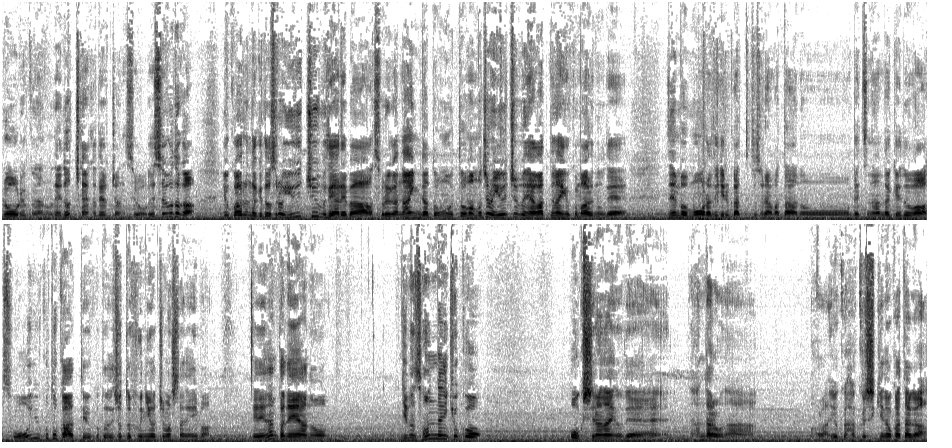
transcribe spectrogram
労力なのでどっちかに偏っちゃうんですよ。でそういうことがよくあるんだけどそれを YouTube でやればそれがないんだと思うと、まあ、もちろん YouTube に上がってない曲もあるので全部網羅できるかっていうとそれはまた、あのー、別なんだけどあそういうことかっていうことでちょっと腑に落ちましたね今。でねなんかねあの自分そんなに曲を多く知らないのでなんだろうな。ほらよく博識の方が、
